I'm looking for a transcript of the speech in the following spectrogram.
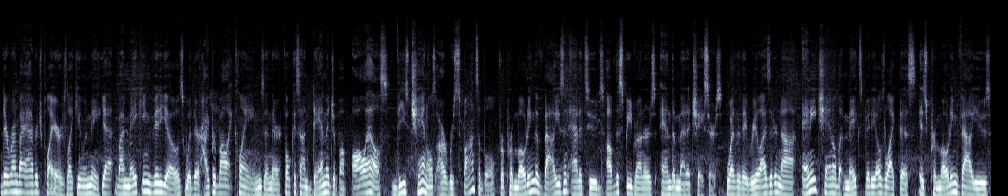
They're run by average players like you and me. Yet, by making videos with their hyperbolic claims and their focus on damage above all else, these channels are responsible for promoting the values and attitudes of the speedrunners and the meta chasers. Whether they realize it or not, any channel that makes videos like this is promoting values values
